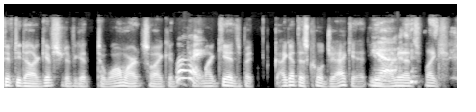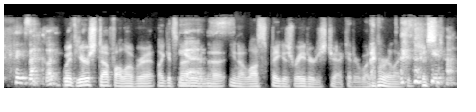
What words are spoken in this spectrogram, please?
$50 gift certificate to walmart so i could right. help my kids but I got this cool jacket. You yeah. know, I mean, it's like exactly with your stuff all over it. Like it's not yes. even a, you know, Las Vegas Raiders jacket or whatever. Like it's just, yeah.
